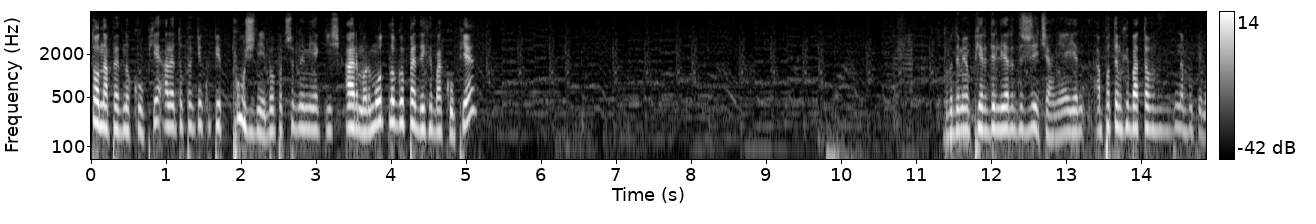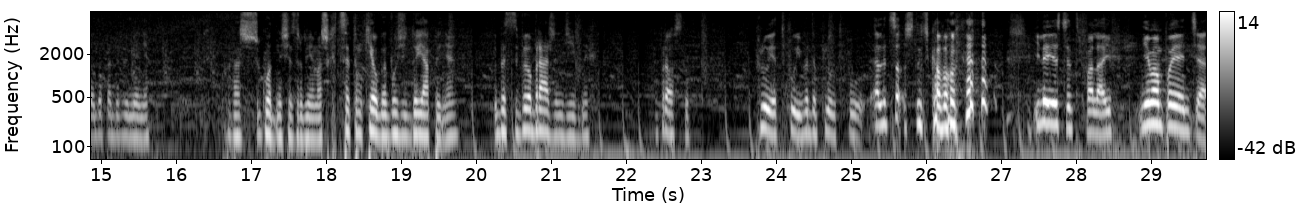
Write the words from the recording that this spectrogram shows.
To na pewno kupię, ale to pewnie kupię później, bo potrzebny mi jakiś armor. Młot logopedy chyba kupię. To będę miał pierdyliard życia, nie? A potem chyba to na buty logopedy wymienię. Kurwa, aż głodny się zrobiłem, aż chcę tą kiełbę włożyć do japy, nie? Bez wyobrażeń dziwnych. Po prostu. Pluję twój, będę pluł twój. Ale co, sztuczka wolna? Ile jeszcze trwa live? Nie mam pojęcia,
